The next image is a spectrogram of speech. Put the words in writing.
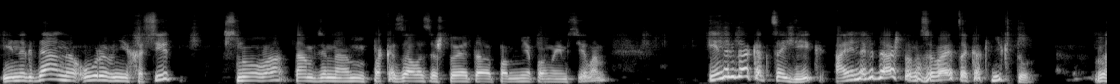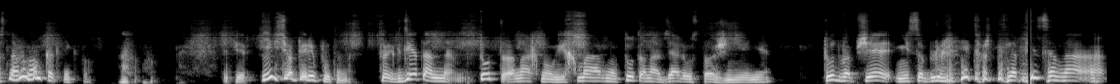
Иногда на уровне хасид, снова там, где нам показалось, что это по мне, по моим силам. Иногда как цайдик, а иногда, что называется, как никто. В основном как никто. Теперь. И все перепутано. То есть где-то тут она, ну, ихмарну, тут она взяли устражнение. Тут вообще не соблюли то, что написано,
